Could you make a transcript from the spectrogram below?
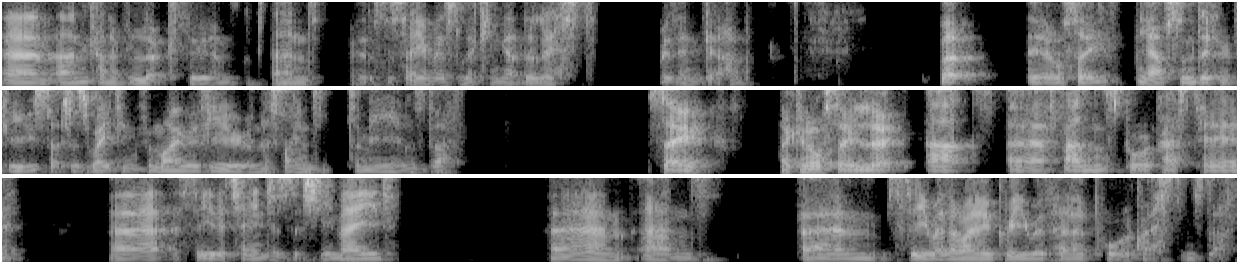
um, and kind of look through them. And it's the same as looking at the list within GitHub. But it also, you have some different views, such as waiting for my review and assigned to me and stuff. So I can also look at uh, Fran's pull request here, uh, see the changes that she made, um, and um, see whether I agree with her pull request and stuff.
